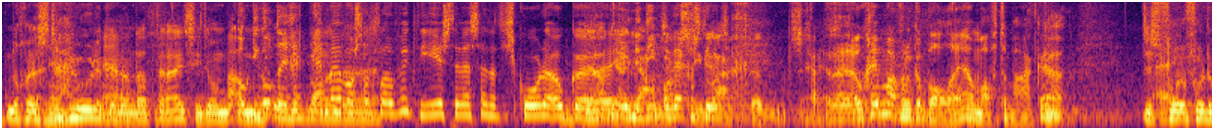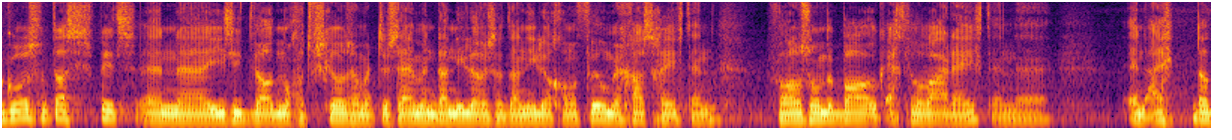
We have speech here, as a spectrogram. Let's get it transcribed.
nog een stuk Ja, moeilijker ja. dan dat het eruit ziet. Om, Maar ook die goal tegen Emmen was dat geloof ik. Die eerste wedstrijd dat hij scoorde. Ook eh, Ja. in de diepte weggestuurd. eh. Eh, ook geen makkelijke bal hè, om af te maken. Ja. Dus voor, voor de goal is een fantastische spits. En eh, je ziet wel nog het verschil zeg maar, tussen hem en Danilo. Is dat Danilo gewoon veel meer gas geeft. En vooral zonder bal ook echt veel waarde heeft. En, eh, en eigenlijk dat,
